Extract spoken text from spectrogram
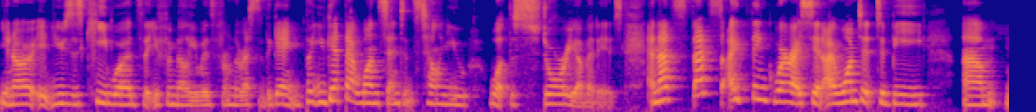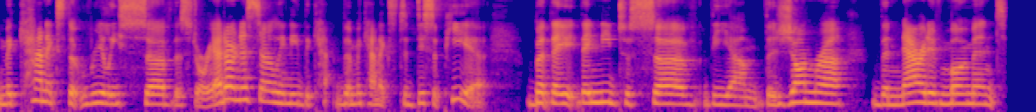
You know, it uses keywords that you're familiar with from the rest of the game, but you get that one sentence telling you what the story of it is. And that's that's I think where I sit. I want it to be um, mechanics that really serve the story. I don't necessarily need the ca- the mechanics to disappear, but they they need to serve the um, the genre, the narrative moment,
